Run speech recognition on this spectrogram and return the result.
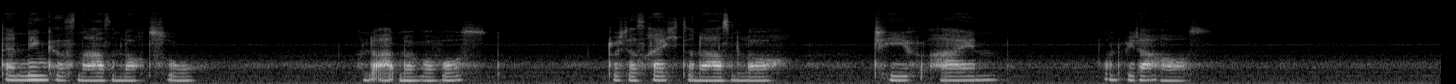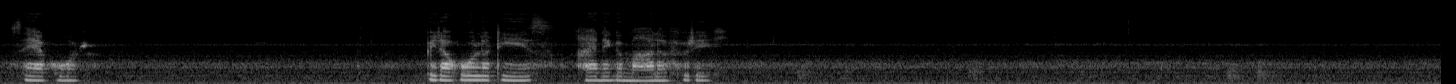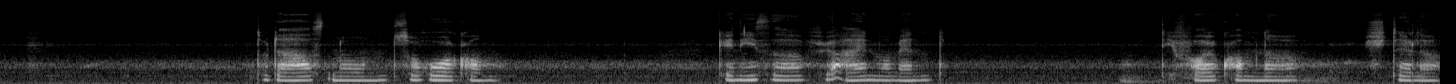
dein linkes Nasenloch zu und atme bewusst durch das rechte Nasenloch tief ein und wieder aus. Sehr gut. Wiederhole dies einige Male für dich. Du darfst nun zur Ruhe kommen. Genieße für einen Moment die vollkommene Stille.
